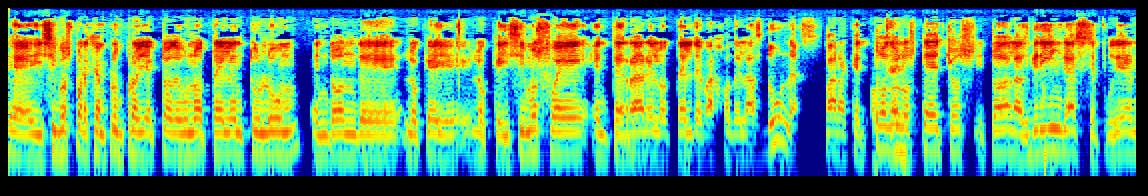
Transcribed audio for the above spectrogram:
Eh, hicimos, por ejemplo, un proyecto de un hotel en Tulum, en donde lo que, lo que hicimos fue enterrar el hotel debajo de las dunas, para que todos los techos y todas las gringas se pudieran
